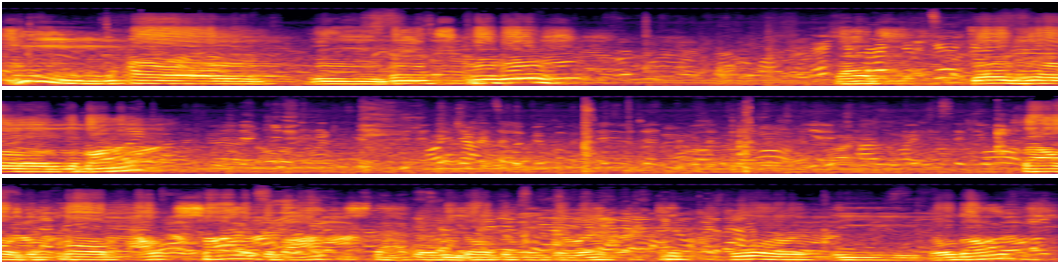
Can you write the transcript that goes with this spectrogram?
13 of the Vance Cougars. That's Giorgio Gabbana. Foul has been called outside the box. That will result in a direct kick for the Bulldogs.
